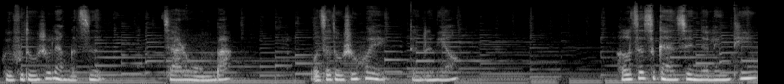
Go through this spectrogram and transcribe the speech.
回复“读书”两个字，加入我们吧。我在读书会等着你哦。好了，再次感谢你的聆听。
